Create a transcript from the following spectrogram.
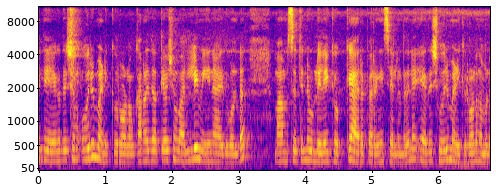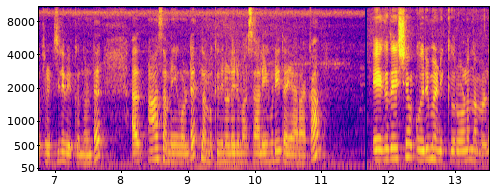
ഇത് ഏകദേശം ഒരു മണിക്കൂറോളം കാരണം ഇത് അത്യാവശ്യം വലിയ മീനായതുകൊണ്ട് മാംസത്തിന്റെ ഉള്ളിലേക്കൊക്കെ അരപ്പിറങ്ങി ചെല്ലേണ്ടതിന് ഏകദേശം ഒരു മണിക്കൂറോളം നമ്മൾ ഫ്രിഡ്ജിൽ വെക്കുന്നുണ്ട്. ആ സമയം കൊണ്ട് നമുക്കിതിനുള്ളൊരു മസാലയും കൂടി തയ്യാറാക്കാം. ഏകദേശം ഒരു മണിക്കൂറോളം നമ്മൾ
